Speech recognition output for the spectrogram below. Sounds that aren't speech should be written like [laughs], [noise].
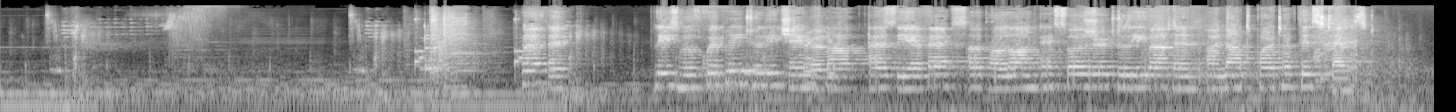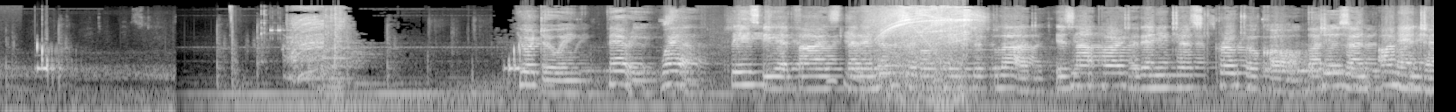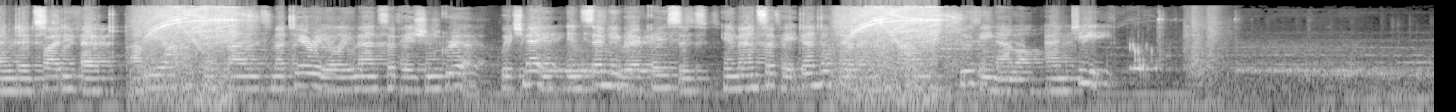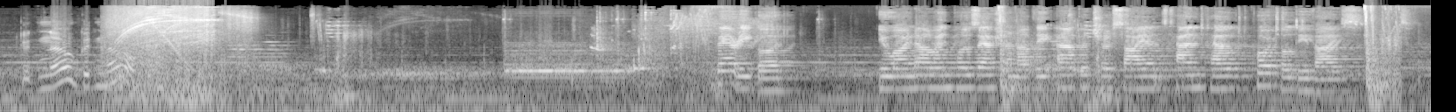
Perfect. Please move quickly to the chamber lock as the effects of prolonged exposure to the button are not part of this test. You're doing very well. Please be advised that a noticeable taste of blood is not part of any test protocol but is an unintended side effect of the Aperture Science Material Emancipation Grill, which may, in semi-rare cases, emancipate dental fillings, crowns, tooth enamel, and teeth. Good to know, good to Very good. You are now in possession of the Aperture Science handheld portal device.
